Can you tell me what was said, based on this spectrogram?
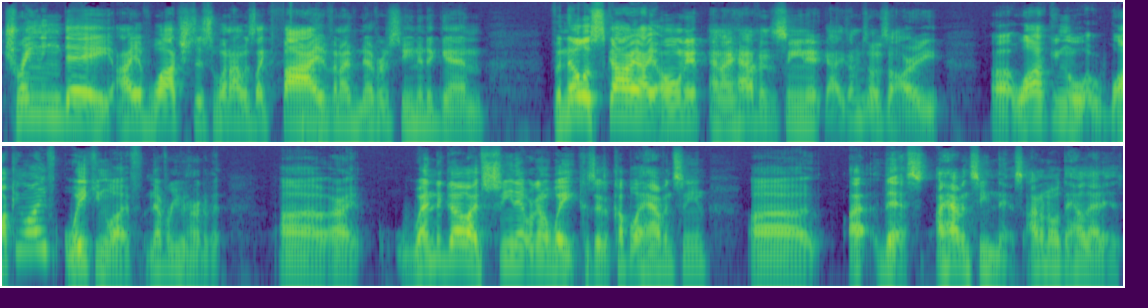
Training Day. I have watched this when I was like five and I've never seen it again. Vanilla Sky, I own it and I haven't seen it. Guys, I'm so sorry. Uh, walking, walking life, waking life. Never even heard of it. Uh, all right. Wendigo, I've seen it. We're gonna wait because there's a couple I haven't seen. Uh, I, this I haven't seen this. I don't know what the hell that is.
